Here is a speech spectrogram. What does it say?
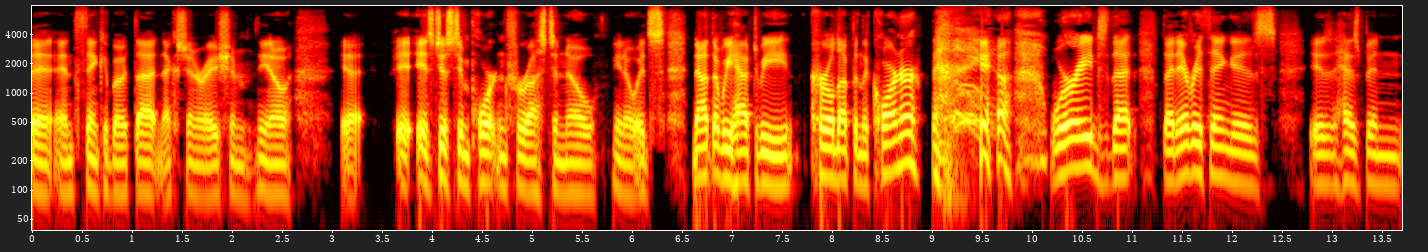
eh, and think about that next generation. You know eh, it's just important for us to know you know it's not that we have to be curled up in the corner worried that that everything is is has been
